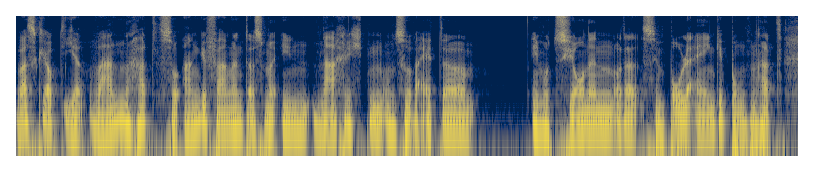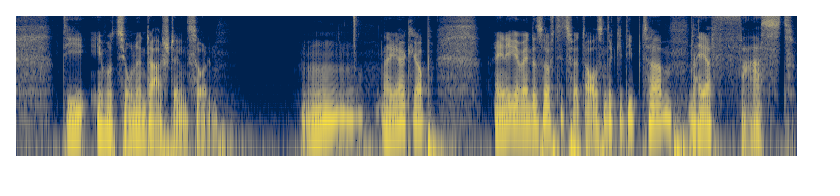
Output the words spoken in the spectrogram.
Was glaubt ihr, wann hat so angefangen, dass man in Nachrichten und so weiter Emotionen oder Symbole eingebunden hat, die Emotionen darstellen sollen? Hm, naja, ich glaube, einige werden das auf die 2000er getippt haben. Naja, fast.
